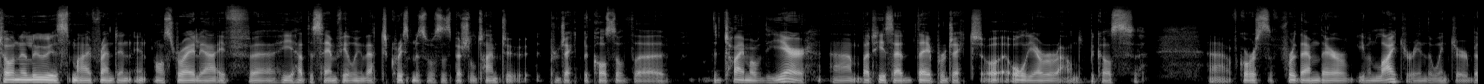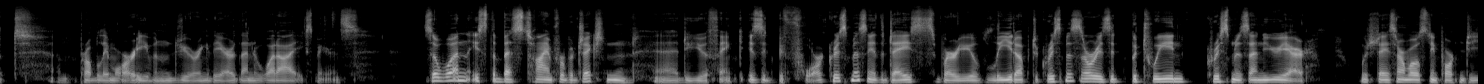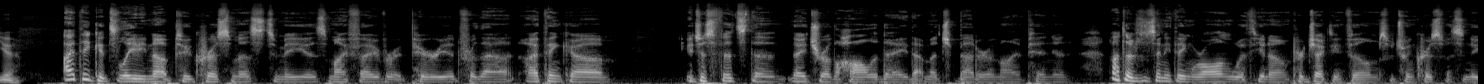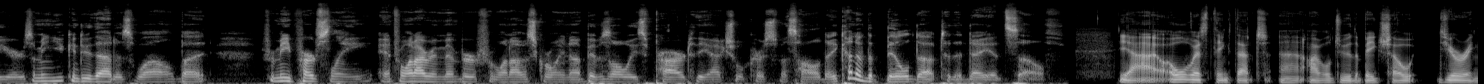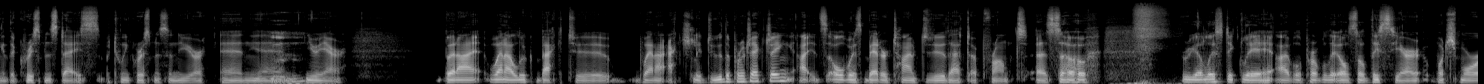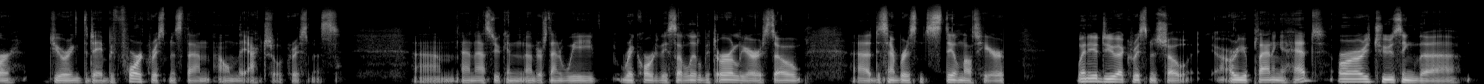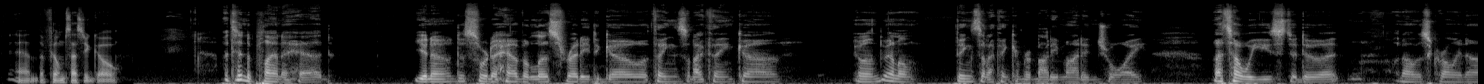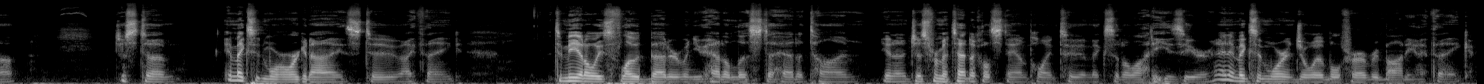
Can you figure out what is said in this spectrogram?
Tony Lewis, my friend in, in Australia, if he had the same feeling that Christmas was a special time to project because of the the time of the year. Um, but he said they project all, all year around because uh, of course, for them, they're even lighter in the winter, but um, probably more even during the year than what I experience. So, when is the best time for projection, uh, do you think? Is it before Christmas, in the days where you lead up to Christmas, or is it between Christmas and New Year? Which days are most important to you? I think it's leading up to Christmas to me is my favorite period for that. I think um, it just fits the nature of the holiday that much better, in my opinion. Not that there's anything wrong with, you know, projecting films between Christmas and New Year's. I mean, you can do that as well, but for me personally, and from what I remember from when I was growing up, it was always prior to the actual Christmas holiday, kind of the build up to the day itself. Yeah, I always think that uh, I will do the big show during the Christmas days between Christmas and New Year and uh, mm-hmm. New Year but I when I look back to when I actually do the projecting, I, it's always better time to do that up front. Uh, so realistically, I will probably also this year watch more during the day before Christmas than on the actual Christmas. Um, and as you can understand, we recorded this a little bit earlier, so uh, December is still not here. When you do a Christmas show, are you planning ahead, or are you choosing the uh, the films as you go? I tend to plan ahead you know, to sort of have a list ready to go of things that I think, uh, you, know, you know, things that I think everybody might enjoy. That's how we used to do it when I was growing up. Just, uh, it makes it more organized too, I think. To me, it always flowed better when you had a list ahead of time. You know, just from a technical standpoint too, it makes it a lot easier and it makes it more enjoyable for everybody, I think.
